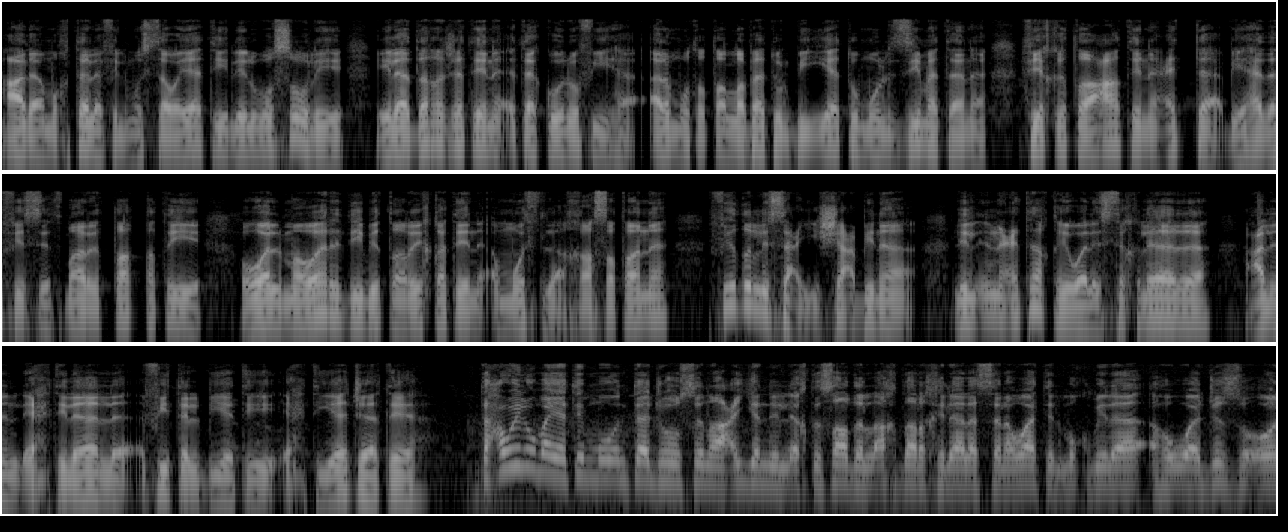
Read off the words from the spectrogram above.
على مختلف المستويات للوصول إلى درجة تكون فيها. المتطلبات البيئية ملزمة في قطاعات عدة بهدف استثمار الطاقة والموارد بطريقة مثلى خاصة في ظل سعي شعبنا للانعتاق والاستقلال عن الاحتلال في تلبية احتياجاته. تحويل ما يتم إنتاجه صناعيا للاقتصاد الأخضر خلال السنوات المقبلة هو جزء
